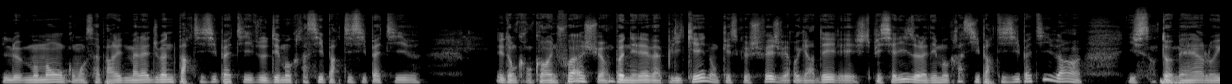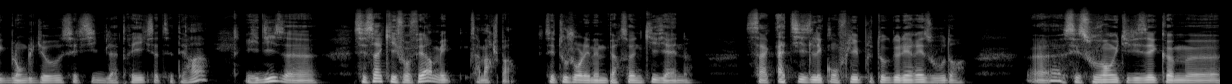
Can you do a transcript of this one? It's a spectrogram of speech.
le moment où on commence à parler de management participatif, de démocratie participative. Et donc encore une fois, je suis un bon élève appliqué, donc qu'est-ce que je fais? Je vais regarder les spécialistes de la démocratie participative, hein, Yves Saint-Omer, Loïc Blanglio, Cécile Blatrix, etc. Et ils disent, euh, c'est ça qu'il faut faire, mais ça marche pas. C'est toujours les mêmes personnes qui viennent. Ça attise les conflits plutôt que de les résoudre. Euh, c'est souvent utilisé comme euh,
